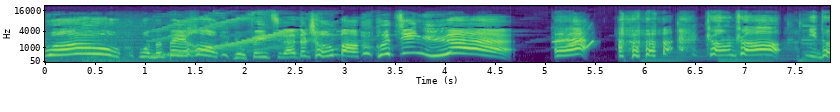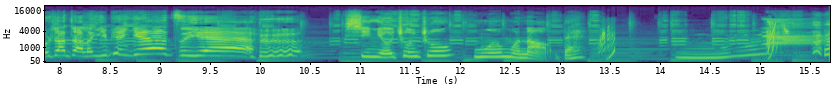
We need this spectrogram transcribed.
哇哦！我们背后有飞起来的城堡和金鱼哎！哎，冲冲，你头上长了一片叶子耶！犀牛冲冲摸摸脑袋，嗯，哎，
